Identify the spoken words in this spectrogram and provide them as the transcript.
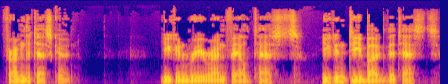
from the test code. You can rerun failed tests. You can debug the tests,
